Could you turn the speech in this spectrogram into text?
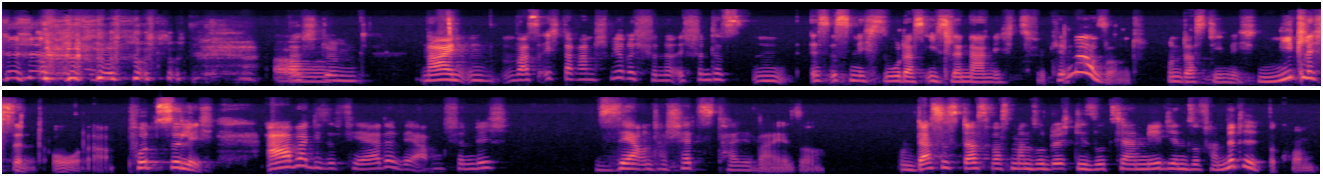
das Ähm, stimmt. Nein, was ich daran schwierig finde, ich finde, es, es ist nicht so, dass Isländer nichts für Kinder sind und dass die nicht niedlich sind oder putzelig. Aber diese Pferde werden, finde ich, sehr unterschätzt teilweise. Und das ist das, was man so durch die sozialen Medien so vermittelt bekommt.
